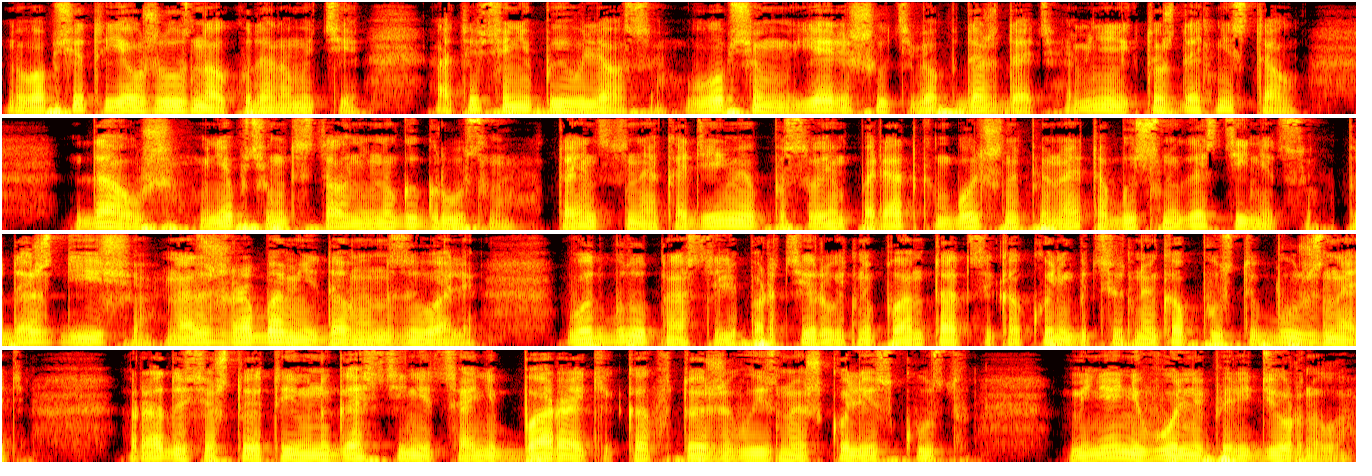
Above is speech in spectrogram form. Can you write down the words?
Но вообще-то я уже узнал, куда нам идти, а ты все не появлялся. В общем, я решил тебя подождать, а меня никто ждать не стал. Да уж, мне почему-то стало немного грустно. Таинственная академия по своим порядкам больше напоминает обычную гостиницу. Подожди еще, нас же рабами недавно называли. Вот будут нас телепортировать на плантации какой-нибудь цветной капусты, будешь знать. Радуйся, что это именно гостиница, а не бараки, как в той же выездной школе искусств. Меня невольно передернуло.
